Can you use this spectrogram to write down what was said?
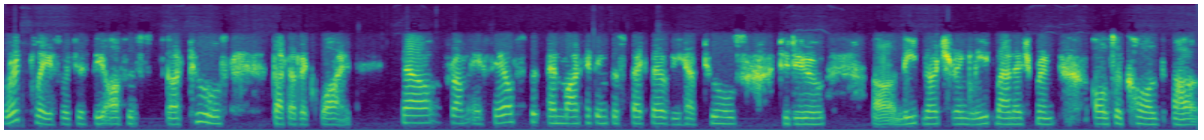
Workplace, which is the office uh, tools that are required. Now, from a sales and marketing perspective, we have tools to do uh, lead nurturing, lead management, also called uh,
